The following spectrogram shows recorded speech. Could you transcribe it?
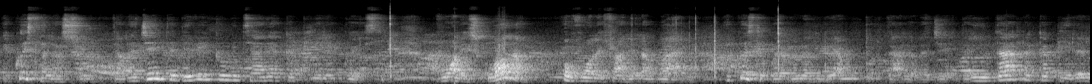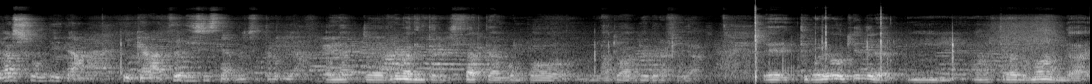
E questa è l'assurdità, la gente deve incominciare a capire questo. Vuole scuola o vuole fare la guerra? E questo è quello che noi dobbiamo portare alla gente, aiutarla a capire l'assurdità che razza di sistema ci troviamo. Ho letto prima di intervistarti anche un po' la tua biografia e ti volevo chiedere un'altra domanda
